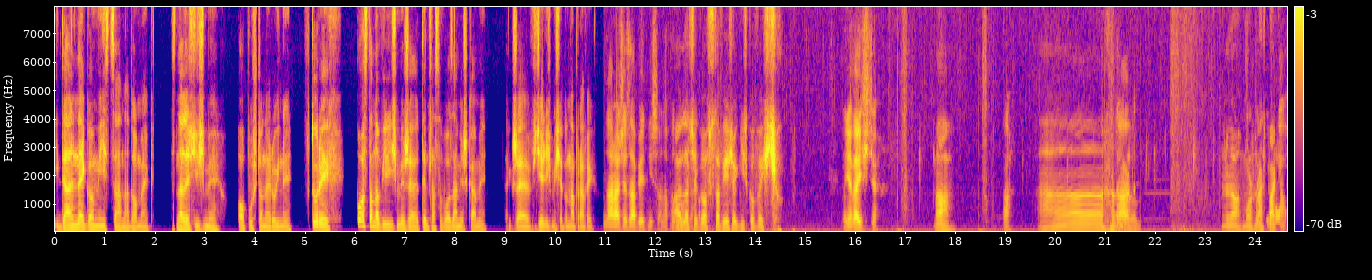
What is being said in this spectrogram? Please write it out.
idealnego miejsca na domek znaleźliśmy opuszczone ruiny, w których postanowiliśmy, że tymczasowo zamieszkamy, także wzięliśmy się do naprawy. Na razie za biedni są na A podłogę. dlaczego wstawiłeś ognisko w wejściu? No nie wejście. A. A. A. Tak? No, można To, spać? kurwa,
